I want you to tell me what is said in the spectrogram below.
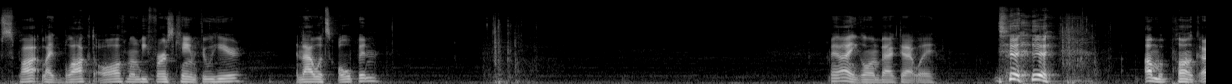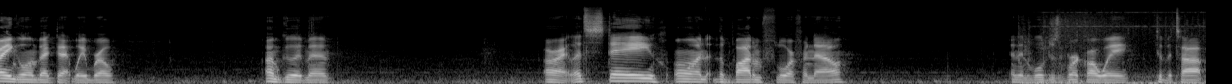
spot, like, blocked off when we first came through here? And now it's open? Man, I ain't going back that way. I'm a punk. I ain't going back that way, bro. I'm good, man. Alright, let's stay on the bottom floor for now. And then we'll just work our way to the top.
